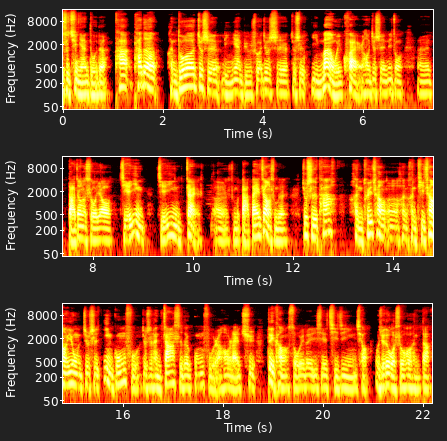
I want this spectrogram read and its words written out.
是去年读的。他他的很多就是理念，比如说就是就是以慢为快，然后就是那种呃打仗的时候要结硬结硬寨，呃什么打呆仗什么的，就是他很推倡呃很很提倡用就是硬功夫，就是很扎实的功夫，然后来去对抗所谓的一些奇技淫巧。我觉得我收获很大。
